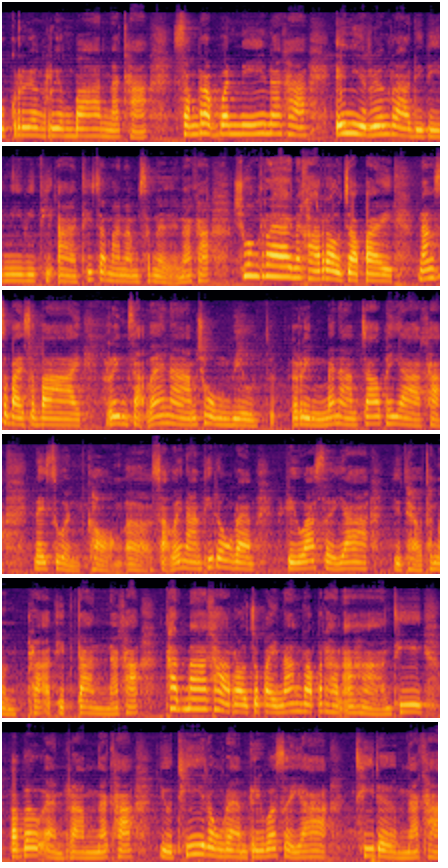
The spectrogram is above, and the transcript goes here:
ุกเรื่องเรื่องบ้านนะคะสำหรับวันนี้นะคะเอ๊มีเรื่องราวดีๆ มี VTR ที่จะมานำเสนอนะคะ ช่วงแรกนะคะเราจะไปนั่งสบายๆริมสระว่ายน้ำชมวิวริมแม่น้ำเจ้าพยาค่ะ ในส่วนของออสระว่ายน้ำที่โรงแรม ริว่าเซอร์ยาอยู่แถวถนนพระอาทิตย์กันนะคะ ถัดมาค่ะเราจะไปนั่งรับประทานอาหารที่ Bubble and Rum นะคะ อยู่ที่โรงแรมริว่าเซอร์ยาที่เดิมนะคะ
